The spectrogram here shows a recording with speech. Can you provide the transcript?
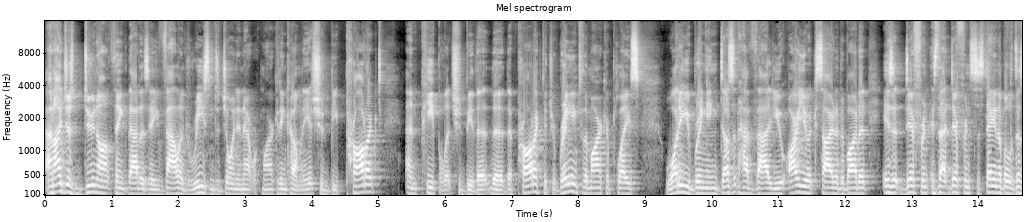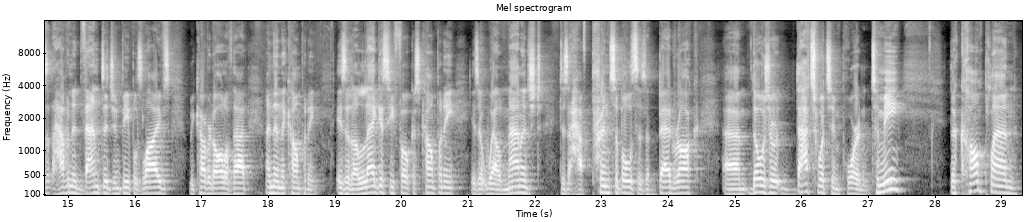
And I just do not think that is a valid reason to join a network marketing company. It should be product and people. It should be the, the, the product that you're bringing to the marketplace. What are you bringing? Does it have value? Are you excited about it? Is it different? Is that difference sustainable? Does it have an advantage in people's lives? We covered all of that. And then the company. Is it a legacy focused company? Is it well managed? Does it have principles? Is it bedrock? Um, those are that's what's important. To me, the comp plan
